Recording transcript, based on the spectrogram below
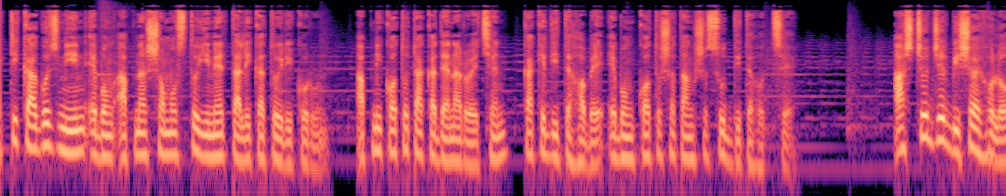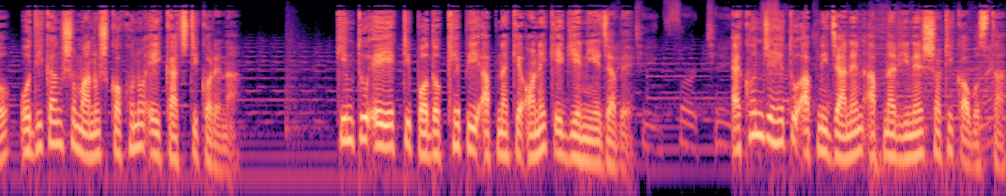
একটি কাগজ নিন এবং আপনার সমস্ত ইনের তালিকা তৈরি করুন। আপনি কত টাকা দেনা রয়েছেন, কাকে দিতে হবে এবং কত শতাংশ সুদ দিতে হচ্ছে। আশ্চর্যের বিষয় হল, অধিকাংশ মানুষ কখনো এই কাজটি করে না। কিন্তু এই একটি পদক্ষেপই আপনাকে অনেক এগিয়ে নিয়ে যাবে। এখন যেহেতু আপনি জানেন আপনার ঋণের সঠিক অবস্থা,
